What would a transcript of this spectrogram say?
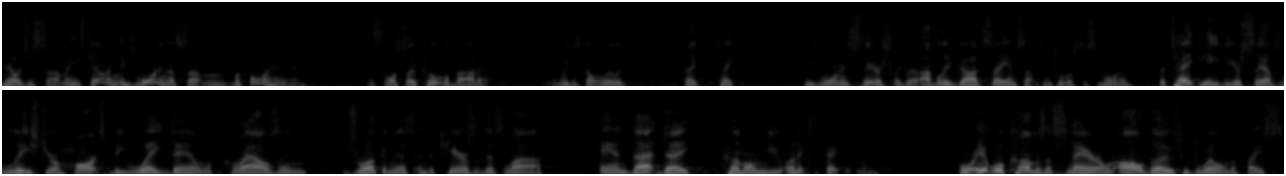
tells you something. He's telling, he's warning us something beforehand. That's what's so cool about it. We just don't really take take these warnings seriously, but I believe God's saying something to us this morning. But take heed to yourselves, lest your hearts be weighed down with carousing, drunkenness, and the cares of this life, and that day come on you unexpectedly. For it will come as a snare on all those who dwell on the face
